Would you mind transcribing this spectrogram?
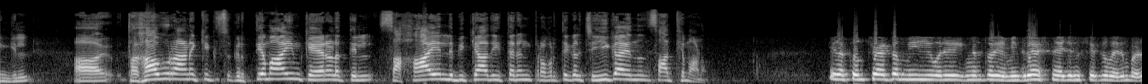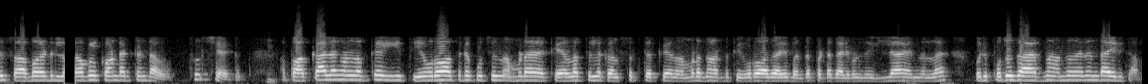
എങ്കിൽ തഹാവൂർ റാണയ്ക്ക് കൃത്യമായും കേരളത്തിൽ സഹായം ലഭിക്കാതെ ഇത്തരം പ്രവൃത്തികൾ ചെയ്യുക എന്നത് സാധ്യമാണോ? ഇല്ല തീർച്ചയായിട്ടും ഈ ഒരു ഇങ്ങനത്തെ ഒരു ഇമിഗ്രേഷൻ ഏജൻസി ഒക്കെ വരുമ്പോൾ സ്വാഭാവികമായിട്ടും ലോക്കൽ കോണ്ടാക്ട് ഉണ്ടാവും. തീർച്ചയായിട്ടും. അപ്പൊ അക്കാലങ്ങളിലൊക്കെ ഈ തീവ്രവാദത്തെ കുറിച്ച് നമ്മുടെ കേരളത്തിലെ കൺസെപ്റ്റ് ഒക്കെ നമ്മുടെ നാട്ടിൽ തീവ്രവാദമായി ബന്ധപ്പെട്ട കാര്യങ്ങളൊന്നും ഇല്ല എന്നുള്ള ഒരു പൊതുധാരണ അന്ന് തന്നെ ഉണ്ടായിരിക്കാം.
